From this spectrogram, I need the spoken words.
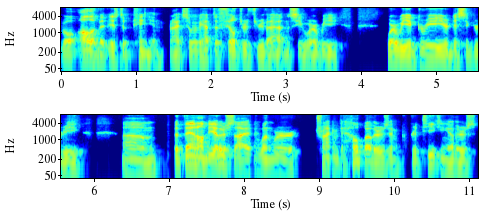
well, all of it is opinion, right? So we have to filter through that and see where we where we agree or disagree. Um, but then on the other side, when we're trying to help others and critiquing others,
